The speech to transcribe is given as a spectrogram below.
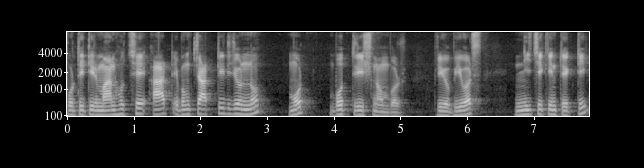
প্রতিটির মান হচ্ছে আট এবং চারটির জন্য মোট বত্রিশ নম্বর। প্রিয় ভিউয়ার্স, নিচে কিন্তু একটি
